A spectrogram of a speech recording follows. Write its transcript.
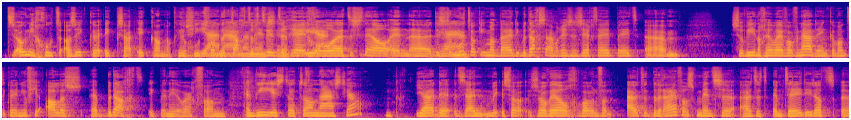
Het is ook niet goed als ik. Uh, ik, zou, ik kan ook heel goed van de 80-20 regel ja. uh, te snel. En, dus ja. er moet ook iemand bij die bedachtzamer is en zegt: Hé hey Peet, um, zullen we hier nog heel even over nadenken? Want ik weet niet of je alles hebt bedacht. Ik ben heel erg van. En wie is dat dan naast jou? Ja, er zijn zo, zowel gewoon van uit het bedrijf als mensen uit het MT die dat uh,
